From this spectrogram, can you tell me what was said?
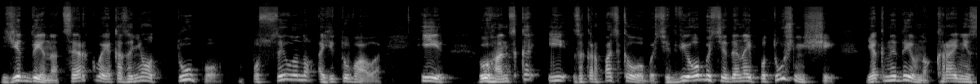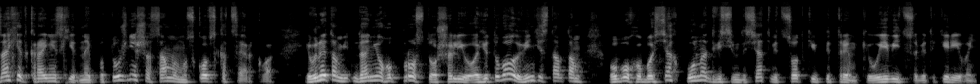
єдина церква, яка за нього тупо посилено агітувала. І Луганська і Закарпатська області дві області, де найпотужніші, як не дивно, крайній захід, крайній схід, найпотужніша саме Московська церква, і вони там на нього просто ошаліло агітували. Він дістав там в обох областях понад 80% підтримки. Уявіть собі такий рівень.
